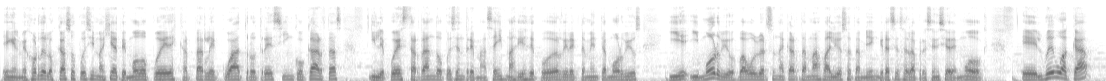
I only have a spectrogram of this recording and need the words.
en el mejor de los casos pues imagínate, Modok puede descartarle 4, 3, 5 cartas y le puede estar dando pues entre más 6 más 10 de poder directamente a Morbius y, Morbius va a volverse una carta más valiosa también gracias a la presencia de Modok. Eh, luego acá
